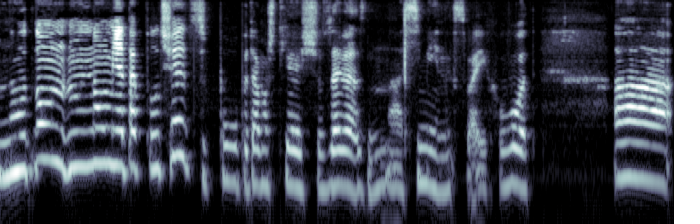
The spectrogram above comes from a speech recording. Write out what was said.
Ну, ну, ну, у меня так получается, по, потому что я еще завязана на семейных своих, вот. А,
